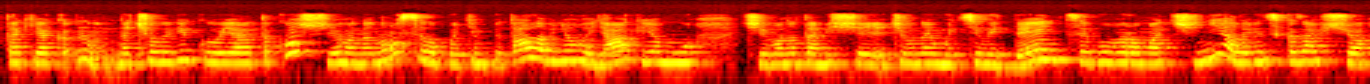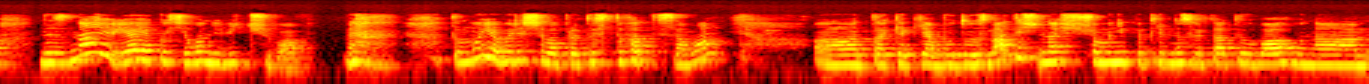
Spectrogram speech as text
так як ну, на чоловіку я також його наносила, потім питала в нього, як йому, чи воно там ще, чи воно йому цілий день цей був аромат чи ні, але він сказав, що не знаю, я якось його не відчував. Тому я вирішила протестувати сама, так як я буду знати, на що мені потрібно звертати увагу на,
